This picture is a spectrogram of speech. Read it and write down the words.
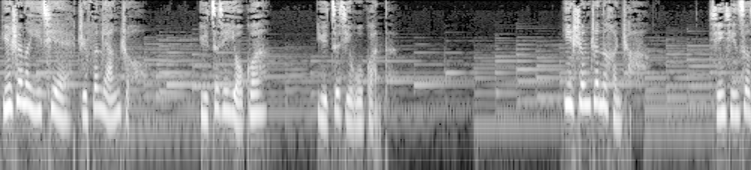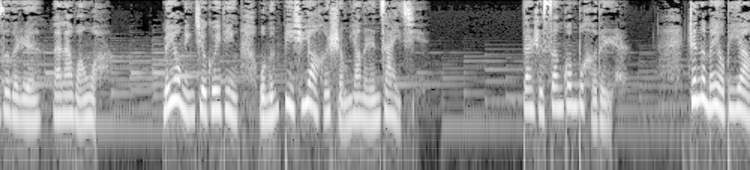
余生的一切只分两种：与自己有关，与自己无关的。一生真的很长，形形色色的人来来往往，没有明确规定我们必须要和什么样的人在一起。但是三观不合的人，真的没有必要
